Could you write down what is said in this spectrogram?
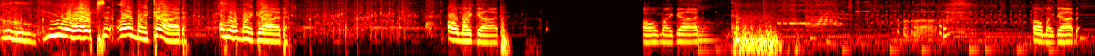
What? Oh my god. Oh my god. Oh my god. Oh my god. Oh my god.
